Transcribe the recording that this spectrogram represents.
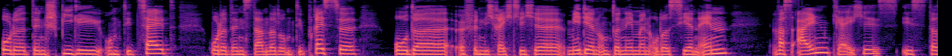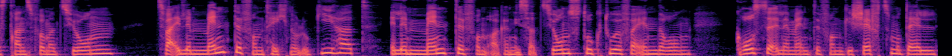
oder den Spiegel und die Zeit oder den Standard und die Presse oder öffentlich-rechtliche Medienunternehmen oder CNN. Was allen gleich ist, ist, dass Transformation zwar Elemente von Technologie hat, Elemente von Organisationsstrukturveränderung, große Elemente von Geschäftsmodell,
